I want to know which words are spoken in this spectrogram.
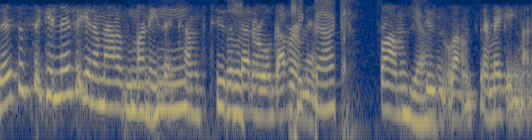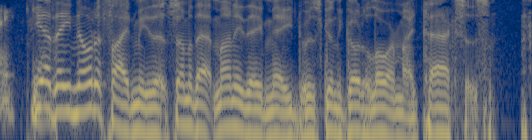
There's a significant amount of money that mm-hmm. comes to the federal government kickback. from Yeah. student loans. They're making money. Yeah. they notified me that some of that money they made was going to go to lower my taxes.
